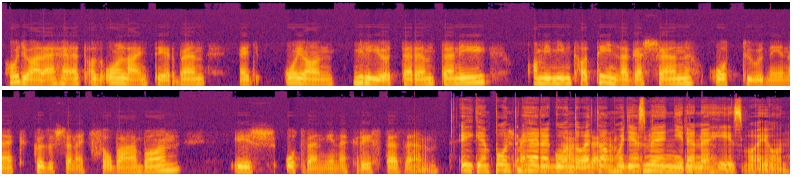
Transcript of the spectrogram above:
hogyan lehet az online térben egy olyan milliót teremteni, ami mintha ténylegesen ott ülnének közösen egy szobában, és ott vennének részt ezen. Igen, pont erre gondoltam, teremteni. hogy ez mennyire Igen. nehéz vajon.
